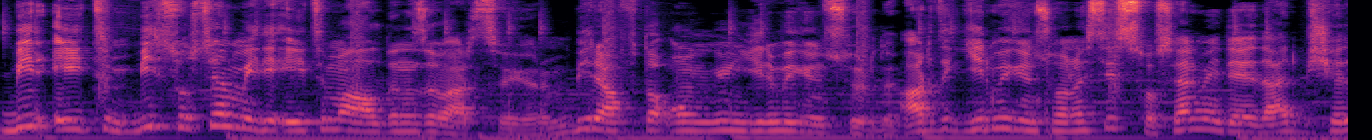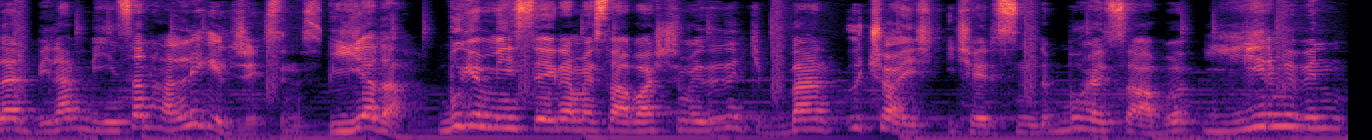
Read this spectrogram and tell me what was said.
bir eğitim, bir sosyal medya eğitimi aldığınızı varsayıyorum. Bir hafta 10 gün 20 gün sürdü. Artık 20 gün sonra siz sosyal medyaya dair bir şeyler bilen bir insan haline geleceksiniz. Ya da bugün bir Instagram hesabı açtım ve dedim ki ben 3 ay içerisinde bu hesabı 20 bin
